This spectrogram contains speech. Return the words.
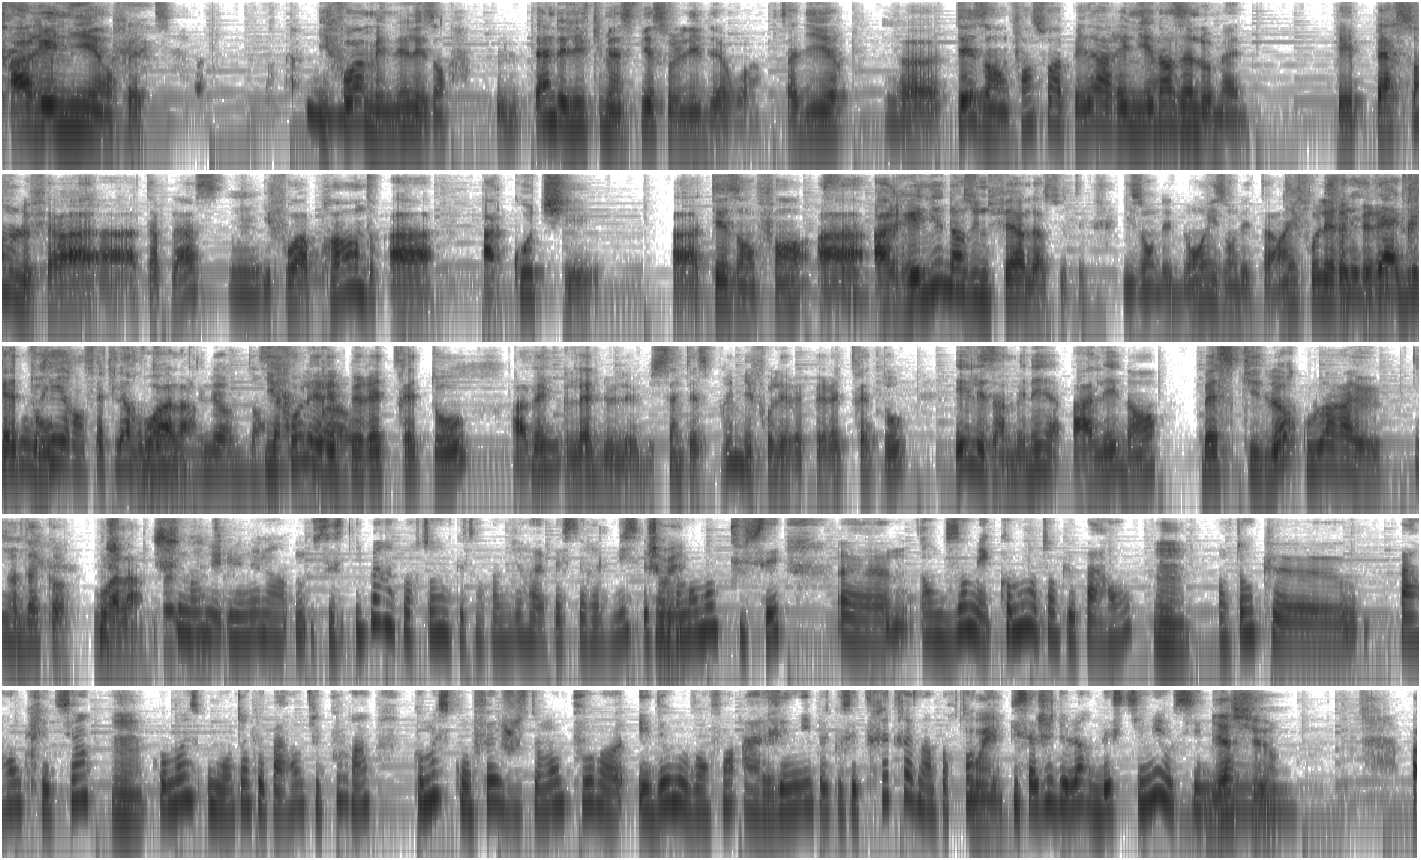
à régner, en fait. Il faut amener les enfants. Un des livres qui m'inspire, c'est le livre des rois. C'est-à-dire, Mm. euh, tes enfants sont appelés à régner dans un domaine. Et personne ne le fera à, ta place. Mm. Il faut apprendre à, à coacher à tes enfants, à, régner dans une sphère de la société. Ils ont des dons, ils ont des talents. Il faut les Il faut les aider repérer à très tôt. découvrir en fait leur Voilà. don. Leur don. Il faut les repérer très tôt avec Mm. l'aide de- du Saint-Esprit, mais il faut les repérer très tôt et les amener à aller dans ben, ce qui est leur couloir à eux. Ah, D'accord. Voilà. Hein, c'est hyper important que tu es en train de dire à Pasteur Elvis. J'aimerais Oui. vraiment pousser euh, en me disant, mais comment en tant que parent, Mm. en tant que parent chrétien, Mm. comment est-ce- ou en tant que parent tout court, hein, comment est-ce qu'on fait justement pour euh, aider nos enfants à régner? Parce que c'est très très important Oui. qu'il s'agisse de leur destinée aussi. Bien sûr.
